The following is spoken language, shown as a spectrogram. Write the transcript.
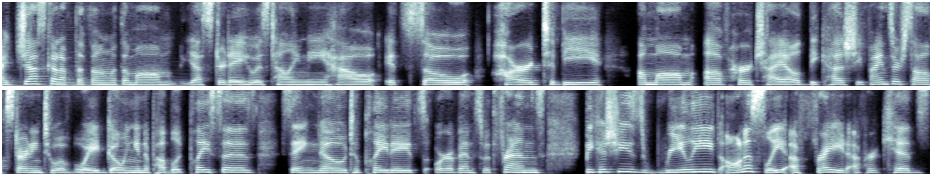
I just got off the phone with a mom yesterday who was telling me how it's so hard to be a mom of her child because she finds herself starting to avoid going into public places, saying no to play dates or events with friends because she's really honestly afraid of her kids'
